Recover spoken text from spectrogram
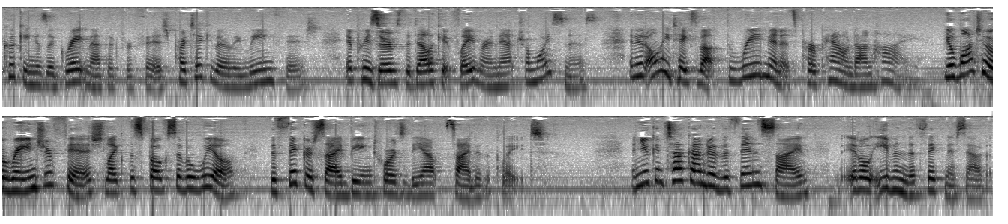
cooking is a great method for fish, particularly lean fish. It preserves the delicate flavor and natural moistness, and it only takes about three minutes per pound on high. You'll want to arrange your fish like the spokes of a wheel, the thicker side being towards the outside of the plate. And you can tuck under the thin side, it'll even the thickness out,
